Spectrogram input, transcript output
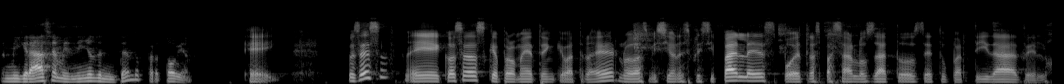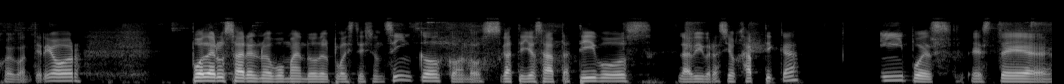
mi gracia, mis niños de Nintendo, pero todo bien. Pues eso, eh, cosas que prometen que va a traer, nuevas misiones principales, poder traspasar los datos de tu partida del juego anterior, poder usar el nuevo mando del PlayStation 5 con los gatillos adaptativos, la vibración háptica y pues este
